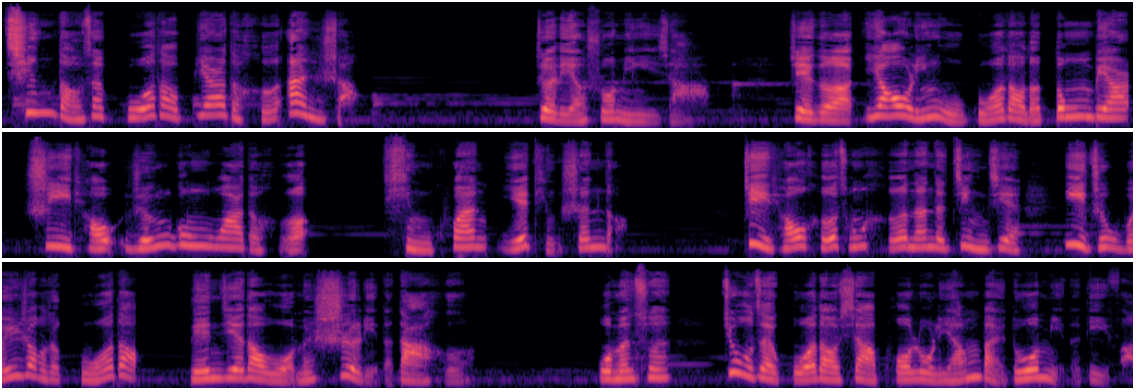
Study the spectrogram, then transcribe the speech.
倾倒在国道边的河岸上。这里要说明一下，这个幺零五国道的东边是一条人工挖的河，挺宽也挺深的。这条河从河南的境界一直围绕着国道，连接到我们市里的大河。我们村就在国道下坡路两百多米的地方，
